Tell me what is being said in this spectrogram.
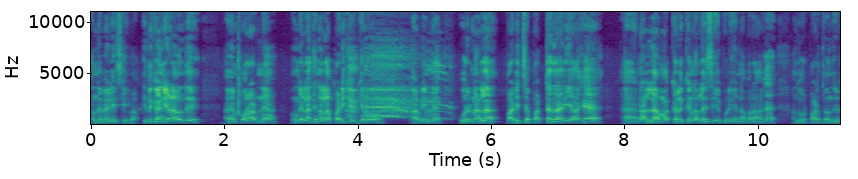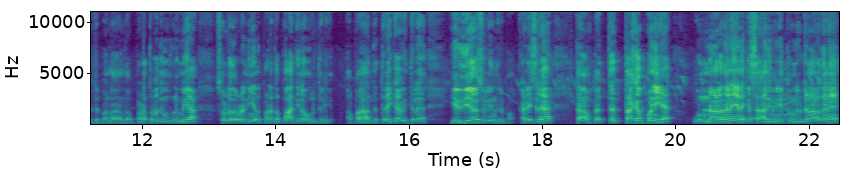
அந்த வேலையை செய்வான். இதுக்காண்டியாடா வந்து அவன் போராடினேன். உங்கள் எல்லாத்தையும் நல்லா படிக்க வைக்கணும் அப்படின்னு ஒரு நல்ல படித்த பட்டதாரியாக நல்ல மக்களுக்கு நல்லது செய்யக்கூடிய நபராக அந்த ஒரு படத்தை வந்து எடுத்திருப்பான் நான் அந்த படத்தை பற்றி முழுமையாக சொல்கிறத விட நீங்கள் அந்த படத்தை பார்த்தீங்கன்னா உங்களுக்கு தெரியும். அப்போ அந்த திரைக்காவியத்தில் இறுதியாக சொல்லியிருந்திருப்பான். கடைசியில் தான் பெத்த தகப்பனையை உன்னால தானே எனக்கு சாதி வெறியை தூண்டிவிட்டனால தானே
